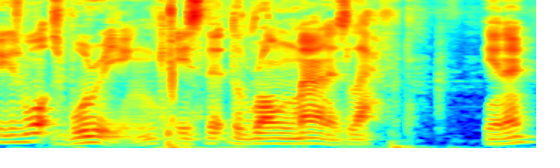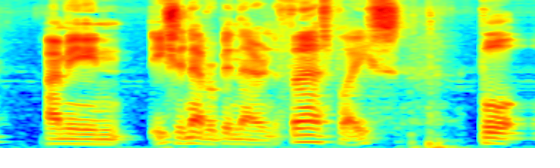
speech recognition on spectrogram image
because what's worrying is that the wrong man has left. You know I mean, he should never have been there in the first place, but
